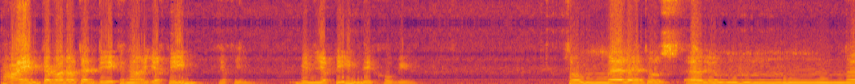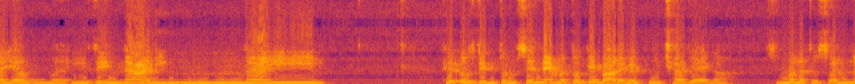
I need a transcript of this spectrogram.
عین کا معنی ہوتا ہے دیکھنا، یقین یقین، بالیقین دیکھو گے۔ ثم لتسألن يومئذ عن النعيم۔ پھر اس دن تم سے نعمتوں کے بارے میں پوچھا جائے گا۔ ثم لتسألن،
